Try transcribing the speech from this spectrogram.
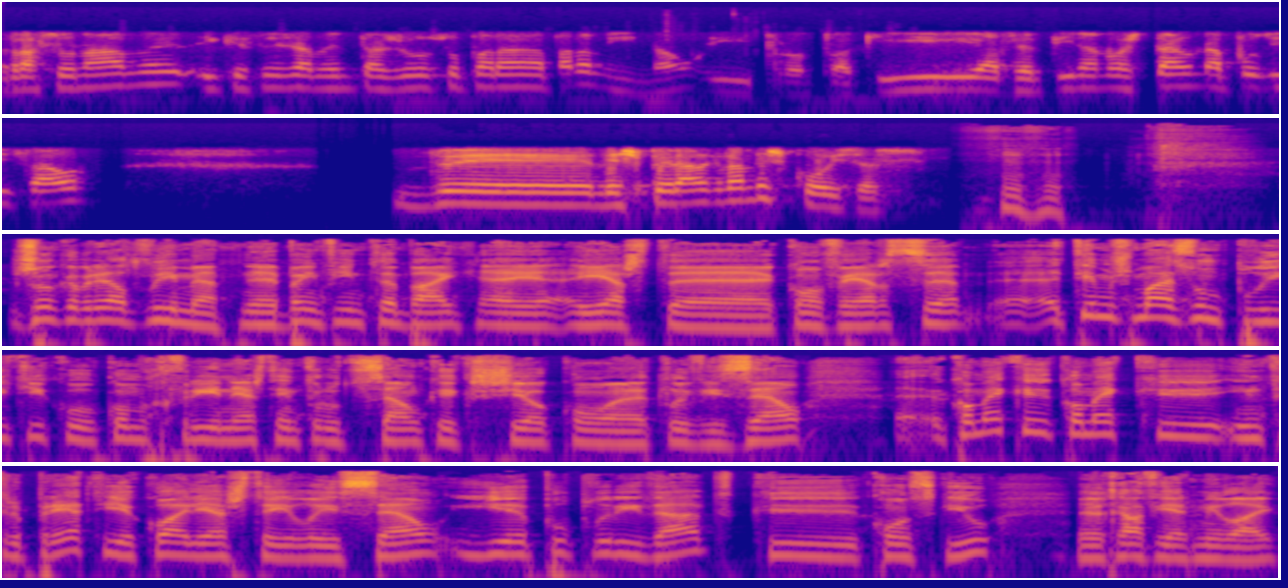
razonável e que seja vantajoso para, para mí, ¿no? E pronto, aquí Argentina non está en unha posición de, de esperar grandes coisas. João Gabriel de Lima, eh, bem-vindo também a esta conversa. Eh, temos mais um político, como referi nesta introdução, que cresceu com a televisão. Eh, como é que, como é que interpreta e acolhe esta eleição e a popularidade que conseguiu Javier Milei?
